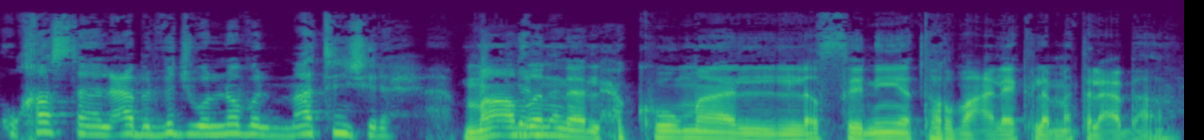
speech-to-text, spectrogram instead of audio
وخاصة ألعاب الفيجوال نوفل ما تنشرح ما أظن لعبة. الحكومة الصينية ترضى عليك لما تلعبها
